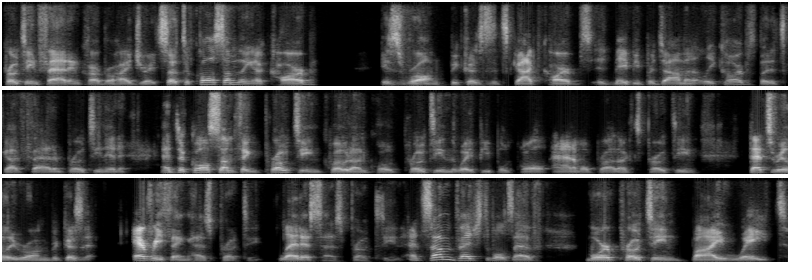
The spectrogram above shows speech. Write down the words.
protein, fat, and carbohydrates. So to call something a carb is wrong because it's got carbs. It may be predominantly carbs, but it's got fat and protein in it. And to call something protein, quote unquote protein, the way people call animal products protein, that's really wrong because everything has protein. Lettuce has protein, and some vegetables have more protein by weight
